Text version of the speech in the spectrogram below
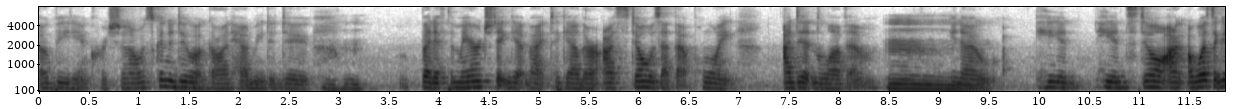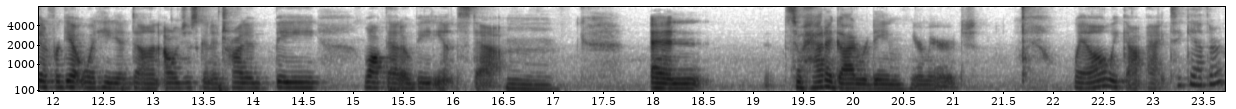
obedient Christian. I was going to do what mm-hmm. God had me to do. Mm-hmm. but if the marriage didn't get back together, I still was at that point. I didn't love him. Mm. You know, he had he had still. I, I wasn't going to forget what he had done. I was just going to try to be walk that obedient step. And so, how did God redeem your marriage? Well, we got back together,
